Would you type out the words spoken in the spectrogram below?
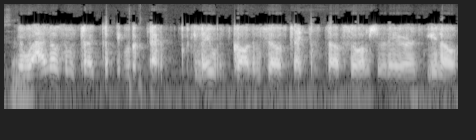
So Yeah, well, I know some Texas people that they would call themselves Texas tough, so I'm sure they are, you know,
